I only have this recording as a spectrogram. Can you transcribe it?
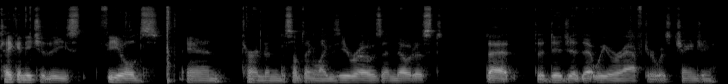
taken each of these fields and turned them into something like zeros and noticed that the digit that we were after was changing.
